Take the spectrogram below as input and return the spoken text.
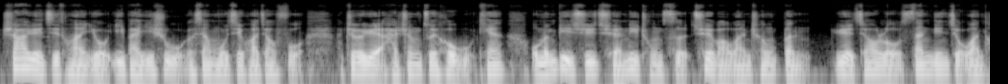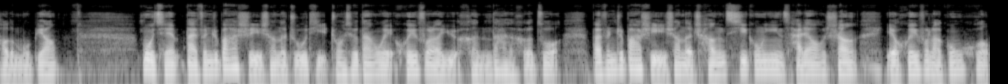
十二月集团有一百一十五个项目计划交付，这个月还剩最后五天，我们必须全力冲刺，确保完成本月交楼三点九万套的目标。目前，百分之八十以上的主体装修单位恢复了与恒大的合作，百分之八十以上的长期供应材料商也恢复了供货，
